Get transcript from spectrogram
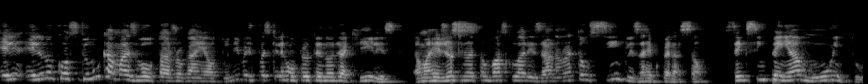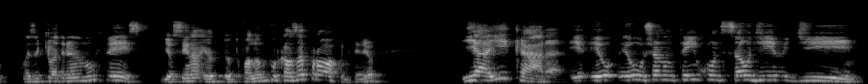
ele, ele não conseguiu nunca mais voltar a jogar em alto nível depois que ele rompeu o tendão de Aquiles. É uma região que não é tão vascularizada, não é tão simples a recuperação. Você tem que se empenhar muito, coisa que o Adriano não fez. E eu, sei, eu, eu tô falando por causa própria, entendeu? E aí, cara, eu, eu já não tenho condição de, de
